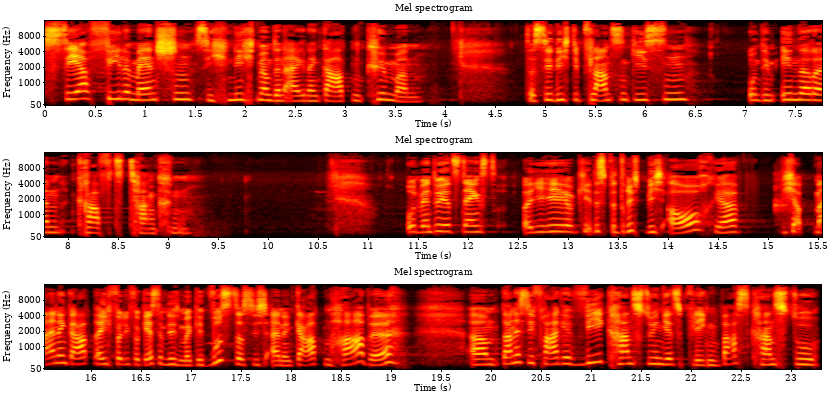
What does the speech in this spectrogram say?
sehr viele Menschen sich nicht mehr um den eigenen Garten kümmern, dass sie nicht die Pflanzen gießen und im Inneren Kraft tanken. Und wenn du jetzt denkst, oh je, okay, das betrifft mich auch, ja. Ich habe meinen Garten eigentlich völlig vergessen, ich habe nicht mal gewusst, dass ich einen Garten habe. Ähm, dann ist die Frage, wie kannst du ihn jetzt pflegen? Was kannst du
